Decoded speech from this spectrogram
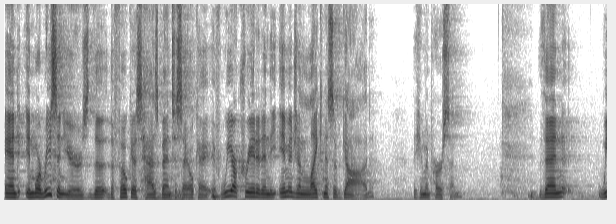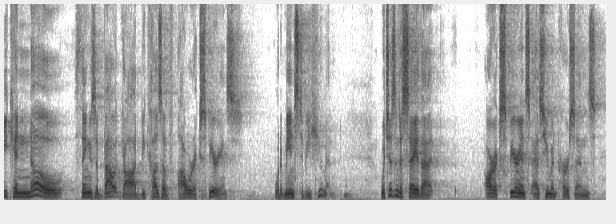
And in more recent years, the, the focus has been to say, okay, if we are created in the image and likeness of God, the human person, then we can know things about God because of our experience, what it means to be human. Which isn't to say that our experience as human persons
